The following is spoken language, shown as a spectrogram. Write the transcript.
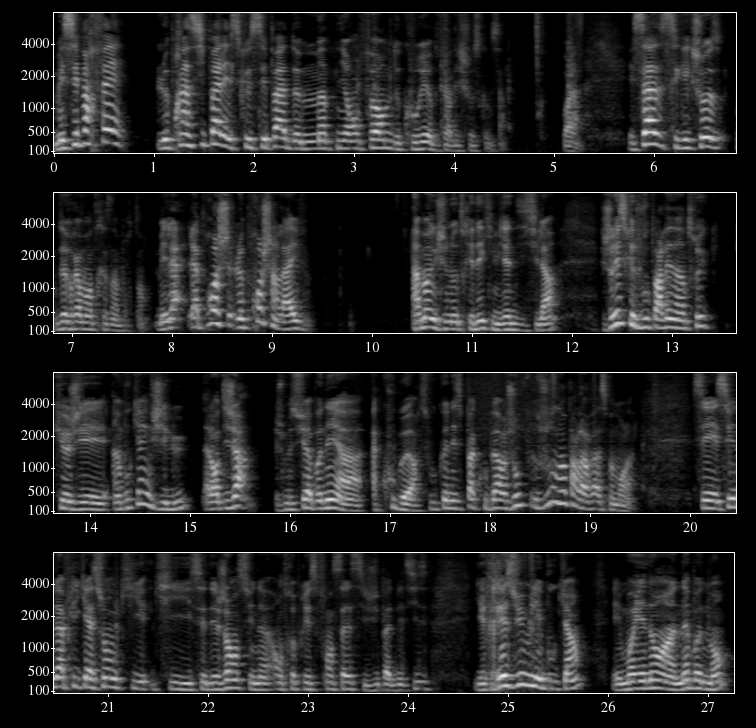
Mais c'est parfait. Le principal, est-ce que c'est pas de me maintenir en forme, de courir, de faire des choses comme ça? Voilà. Et ça, c'est quelque chose de vraiment très important. Mais la, le prochain live, à moins que j'ai une autre idée qui me vienne d'ici là, je risque de vous parler d'un truc que j'ai un bouquin que j'ai lu. Alors déjà, je me suis abonné à, à Cooper. Si vous ne connaissez pas Cooper, je vous, en parlerai à ce moment-là. C'est une application qui, qui c'est des gens, c'est une entreprise française, si je dis pas de bêtises. Ils résument les bouquins et moyennant un abonnement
